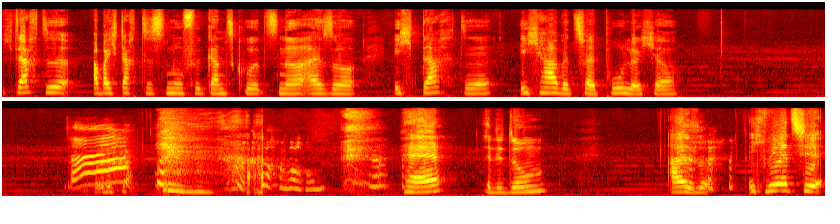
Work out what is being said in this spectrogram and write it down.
Ich dachte, aber ich dachte es nur für ganz kurz, ne? Also, ich dachte, ich habe zwei Po-Löcher. Warum? Hä? Seid ihr dumm? Also, ich will jetzt hier,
